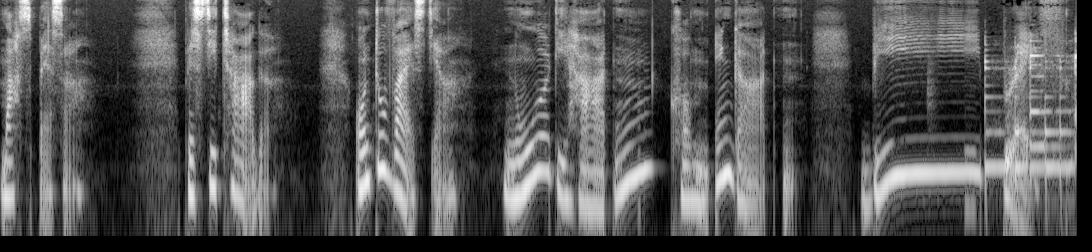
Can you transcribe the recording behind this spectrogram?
mach's besser. Bis die Tage. Und du weißt ja, nur die Harten kommen in Garten. Be brave.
